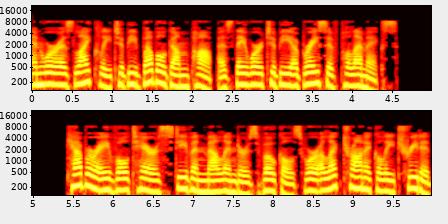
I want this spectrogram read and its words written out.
and were as likely to be bubblegum pop as they were to be abrasive polemics. Cabaret Voltaire's Stephen Mallinder's vocals were electronically treated.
